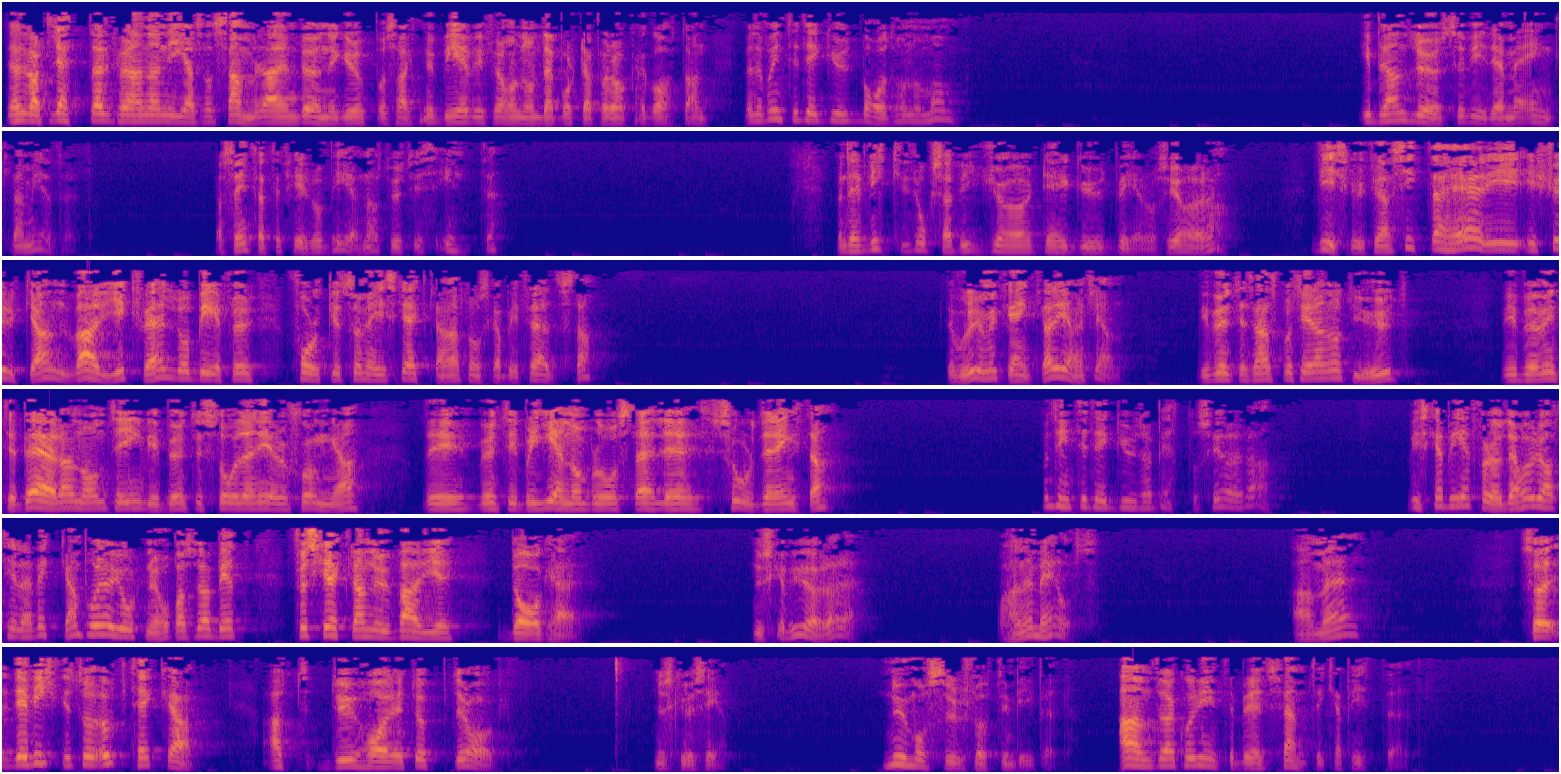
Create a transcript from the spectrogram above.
Det hade varit lättare för Ananias att samla en bönegrupp och sagt nu ber vi för honom där borta på raka gatan. Men det var inte det Gud bad honom om. Ibland löser vi det med enkla medel. Jag säger inte att det är fel att be naturligtvis inte. Men det är viktigt också att vi gör det Gud ber oss göra vi skulle kunna sitta här i, i kyrkan varje kväll och be för folket som är i skräckland att de ska bli frälsta. Det vore ju mycket enklare egentligen. Vi behöver inte transportera något ljud. Vi behöver inte bära någonting. Vi behöver inte stå där nere och sjunga. Vi behöver inte bli genomblåsta eller soldränkta. Men det är inte det Gud har bett oss göra. Vi ska be för det. Och det har du haft hela veckan på dig att gjort nu. Hoppas du har bett för skräckland nu varje dag här nu ska vi göra det. Och han är med oss. Amen. Så det är viktigt att upptäcka att du har ett uppdrag. Nu ska vi se. Nu måste du slå upp din bibel. Andra Korinthierbrevets femte kapitel.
